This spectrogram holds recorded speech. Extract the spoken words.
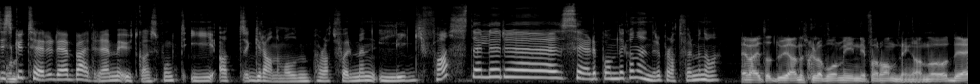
Diskuterer det bare med utgangspunkt i at Granavolden-plattformen ligger fast, eller eh, ser det på om det kan endre plattformen nå? Jeg vet at du gjerne skulle ha vært med inn i forhandlingene. og det,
